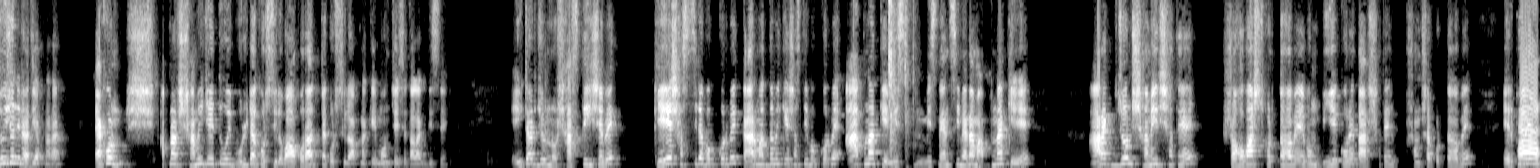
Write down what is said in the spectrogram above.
দুইজনই রাজি আপনারা। এখন আপনার স্বামী যেহেতু ওই ভুলটা করছিল বা অপরাধটা করছিল, আপনাকে মন চাইছে তালাক দিছে, এইটার জন্য শাস্তি হিসেবে কে শাস্তিটা ভোগ করবে কার মাধ্যমে কে শাস্তি ভোগ করবে আপনাকে মিস মিস ন্যান্সি ম্যাডাম আপনাকে আরেকজন স্বামীর সাথে সহবাস করতে হবে এবং বিয়ে করে তার সাথে সংসার করতে হবে। এরপরে হ্যাঁ,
